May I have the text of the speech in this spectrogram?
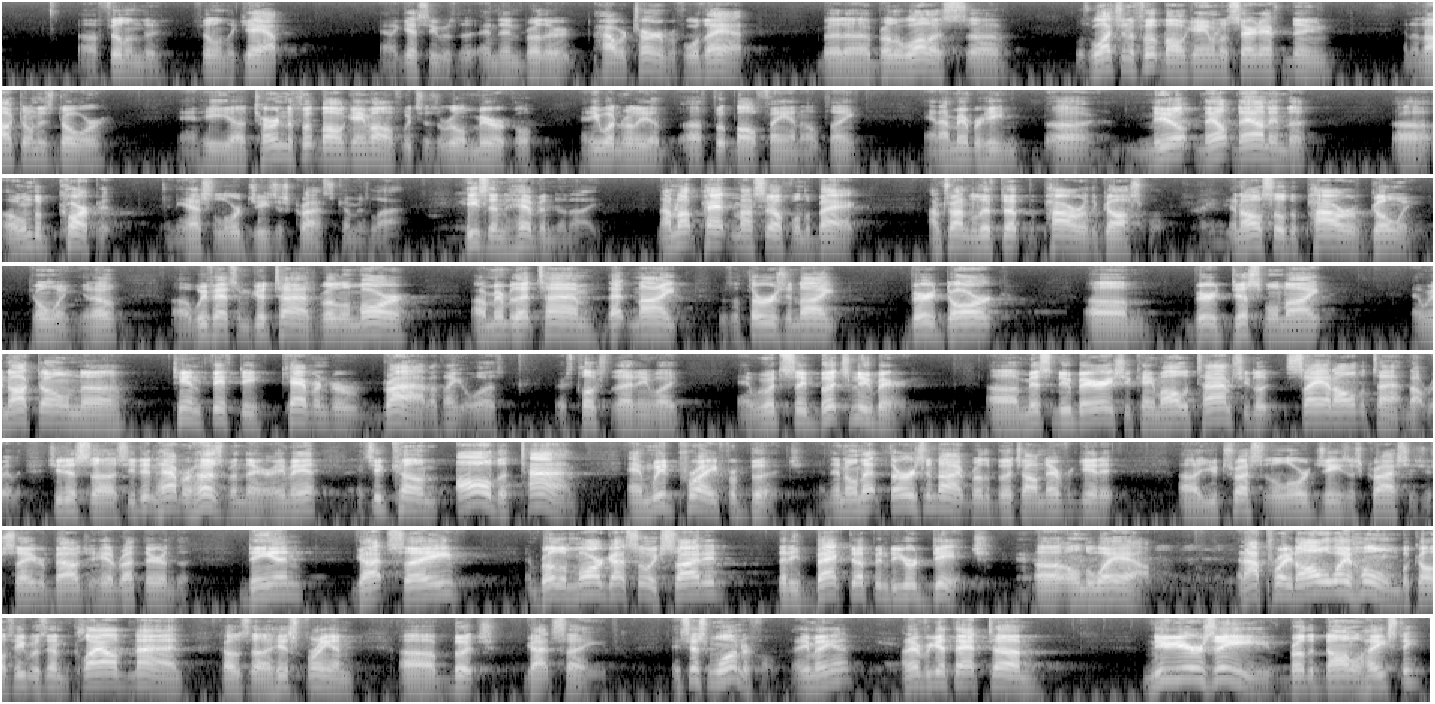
uh, filling the filling the gap. And I guess he was the, and then Brother Howard Turner before that. But uh, Brother Wallace uh, was watching a football game on a Saturday afternoon, and I knocked on his door, and he uh, turned the football game off, which is a real miracle. And he wasn't really a, a football fan, I don't think. And I remember he uh, knelt, knelt down in the uh, on the carpet, and he asked the Lord Jesus Christ to come in his life. He's in heaven tonight. Now, I'm not patting myself on the back. I'm trying to lift up the power of the gospel and also the power of going, going, you know. Uh, we've had some good times. Brother Lamar, I remember that time, that night, it was a Thursday night, very dark, um, very dismal night, and we knocked on uh, 1050 Cavender Drive, I think it was. It was close to that anyway. And we went to see Butch Newberry. Uh, Miss Newberry, she came all the time. She looked sad all the time. Not really. She just uh, she didn't have her husband there. Amen. And she'd come all the time, and we'd pray for Butch. And then on that Thursday night, brother Butch, I'll never forget it. Uh, you trusted the Lord Jesus Christ as your Savior, bowed your head right there in the den, got saved, and brother Mark got so excited that he backed up into your ditch uh, on the way out. And I prayed all the way home because he was in cloud nine because uh, his friend uh, Butch got saved. It's just wonderful. Amen. I never forget that um, New Year's Eve, Brother Donald Hasty,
